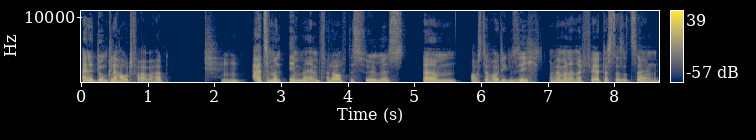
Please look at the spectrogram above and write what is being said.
eine dunkle Hautfarbe hat, Mhm. hatte man immer im Verlauf des Filmes ähm, aus der heutigen Sicht und wenn man dann erfährt, dass da sozusagen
